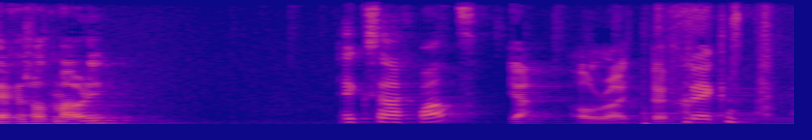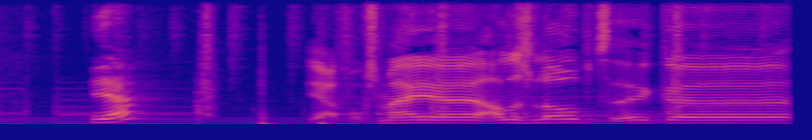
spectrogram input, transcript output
Zeg eens wat, Mauri. Ik zeg wat? Ja, alright, perfect. Ja? ja, volgens mij uh, alles loopt. Ik uh,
